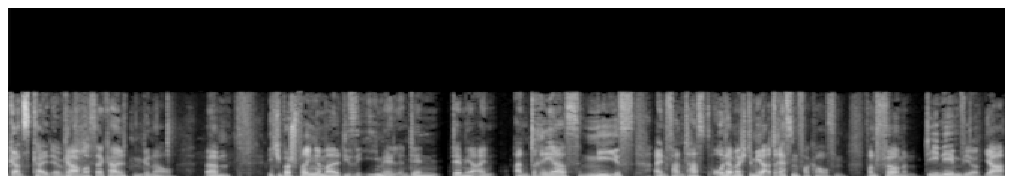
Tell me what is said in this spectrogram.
Ganz kalt erwischt. Kam aus der Kalten, genau. Ähm, ich überspringe mal diese E-Mail, in den, der mir ein Andreas Nies, ein Fantast, oh, der möchte mir Adressen verkaufen von Firmen. Die nehmen wir. Ja,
